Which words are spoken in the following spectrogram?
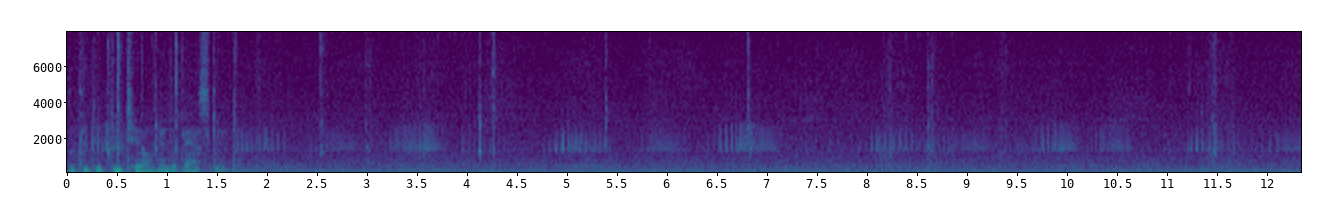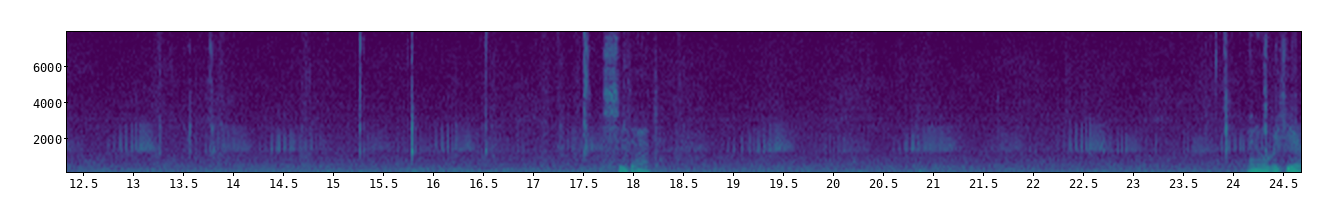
Look at the detail in the basket. See that? And over here.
